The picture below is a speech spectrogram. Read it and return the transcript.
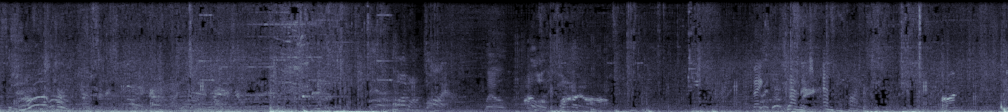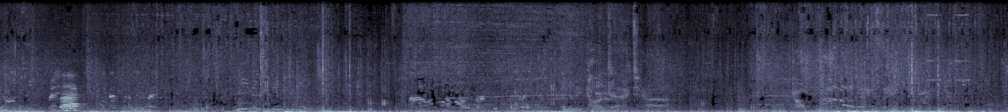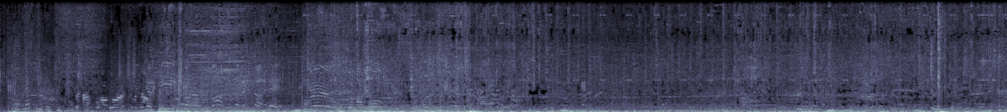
This is not your time. Damage amplified. Back. Healing stream engaged. Enemy contact. Let me get you patched up. Yahi Karambasta Rekahe.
